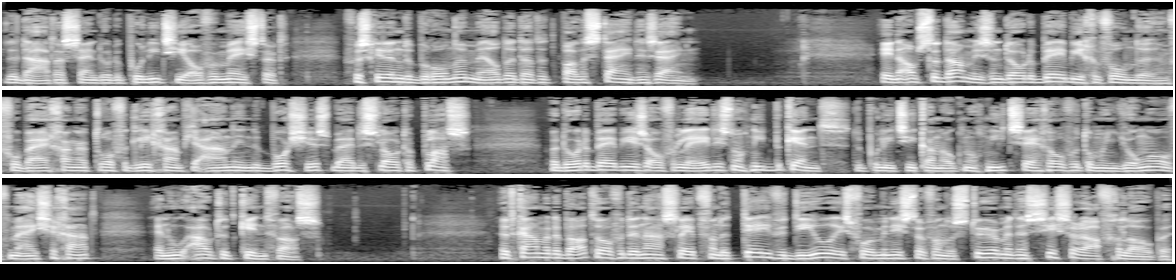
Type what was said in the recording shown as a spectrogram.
De daders zijn door de politie overmeesterd. Verschillende bronnen melden dat het Palestijnen zijn. In Amsterdam is een dode baby gevonden. Een voorbijganger trof het lichaampje aan in de bosjes bij de Sloterplas. Waardoor de baby is overleden is nog niet bekend. De politie kan ook nog niet zeggen of het om een jongen of meisje gaat en hoe oud het kind was. Het Kamerdebat over de nasleep van de Teven-deal is voor minister Van der Steur met een sisser afgelopen.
